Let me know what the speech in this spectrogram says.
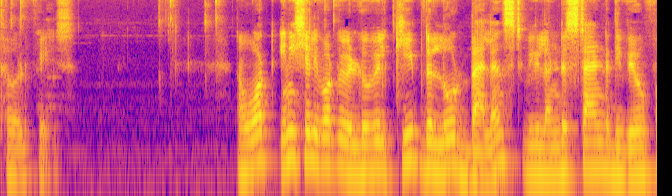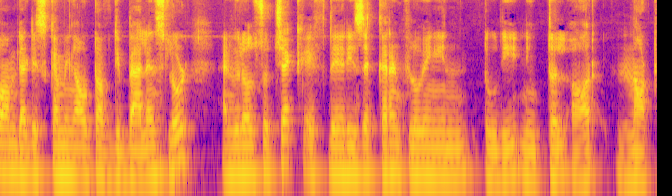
third phase. Now what initially what we will do, we'll keep the load balanced. We will understand the waveform that is coming out of the balanced load and we'll also check if there is a current flowing into the neutral or not,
